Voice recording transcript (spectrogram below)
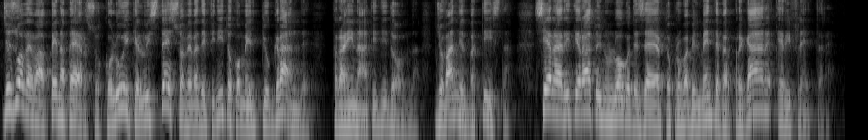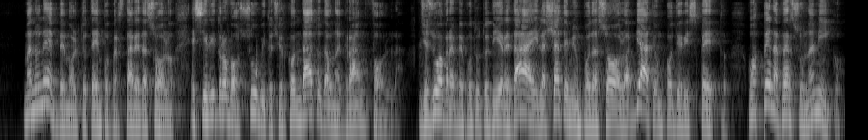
Gesù aveva appena perso colui che lui stesso aveva definito come il più grande tra i nati di donna, Giovanni il Battista. Si era ritirato in un luogo deserto, probabilmente per pregare e riflettere. Ma non ebbe molto tempo per stare da solo e si ritrovò subito circondato da una gran folla. Gesù avrebbe potuto dire dai, lasciatemi un po' da solo, abbiate un po' di rispetto, ho appena perso un amico.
